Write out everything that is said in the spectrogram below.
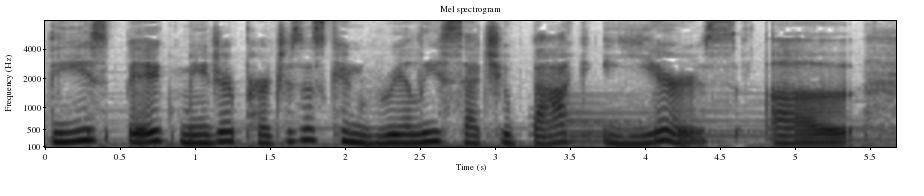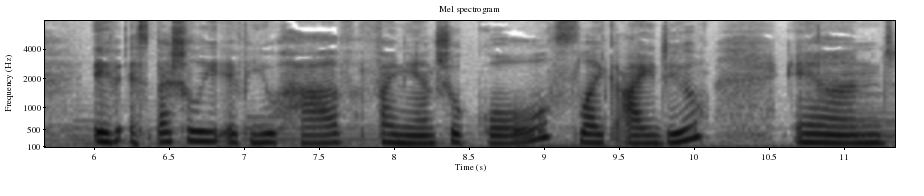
these big major purchases can really set you back years uh, if especially if you have financial goals like I do. And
